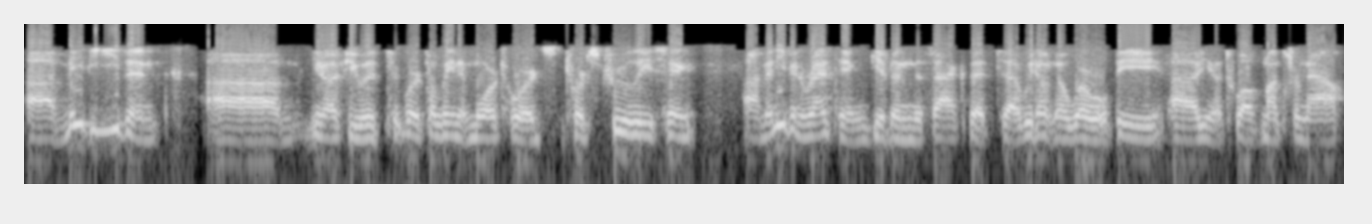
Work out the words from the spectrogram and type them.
Uh, maybe even, um, you know, if you were to lean it more towards towards true leasing um, and even renting, given the fact that uh, we don't know where we'll be, uh, you know, 12 months from now,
